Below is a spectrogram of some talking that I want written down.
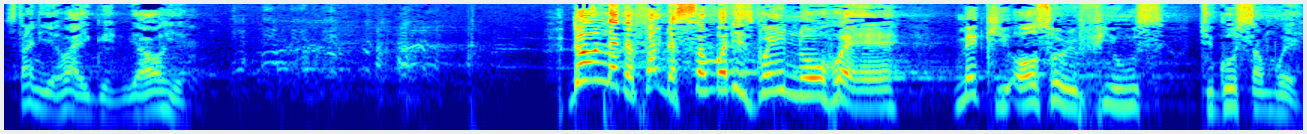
stand here. Where are you going? We are all here. Don't let the fact that somebody is going nowhere make you also refuse to go somewhere.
